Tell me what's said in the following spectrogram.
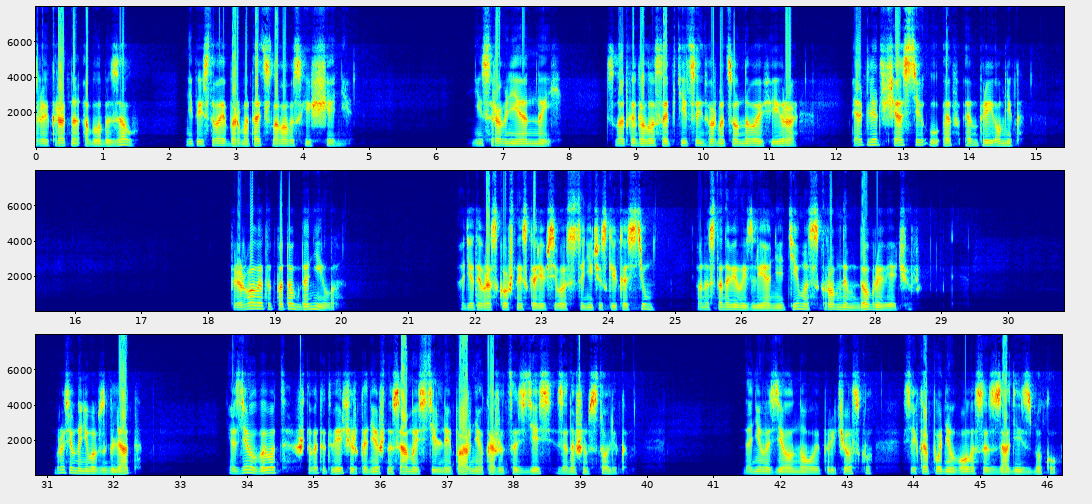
троекратно облобызал, не переставая бормотать слова восхищения. Несравненный, сладкоголосая птица информационного эфира, пять лет счастья у ФМ-приемника. Прервал этот поток Данила. Одетый в роскошный, скорее всего, сценический костюм, он остановил излияние Тима скромным «добрый вечер». Бросив на него взгляд, я сделал вывод, что в этот вечер, конечно, самые стильные парни окажутся здесь, за нашим столиком. Данила сделал новую прическу, слегка поднял волосы сзади и с боков.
